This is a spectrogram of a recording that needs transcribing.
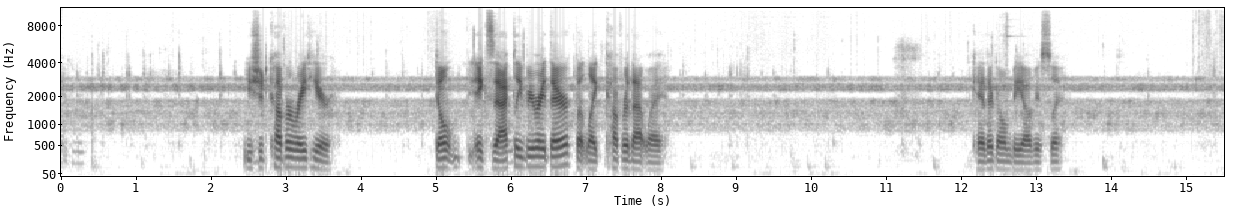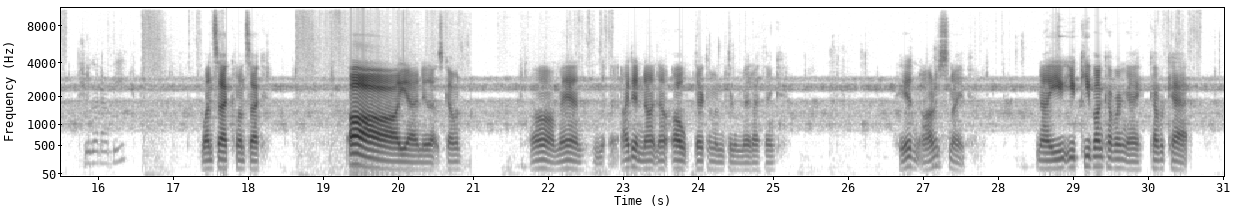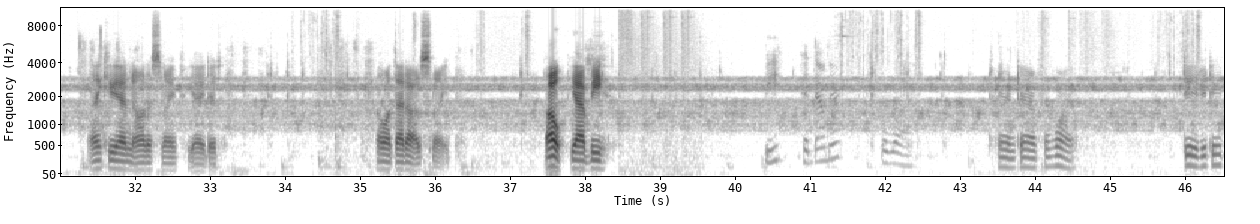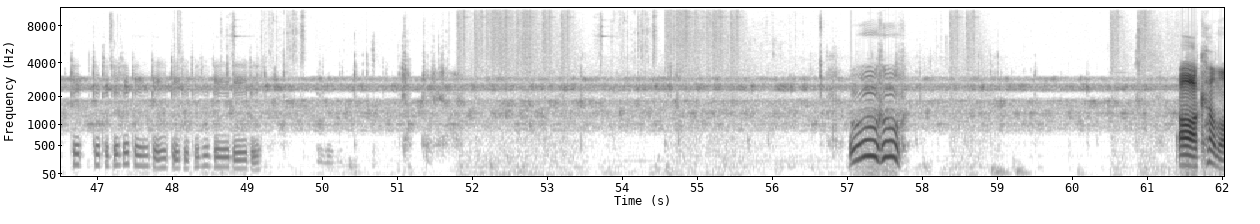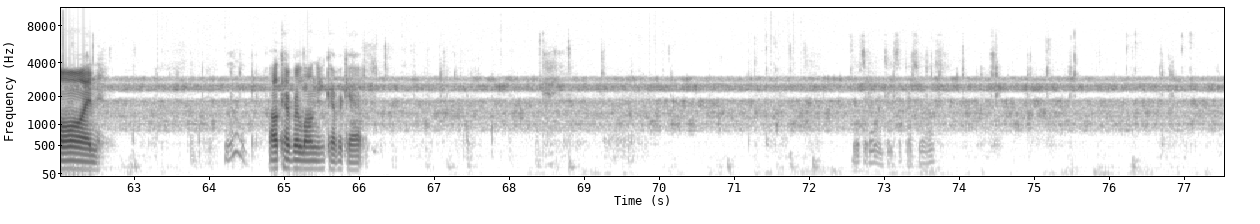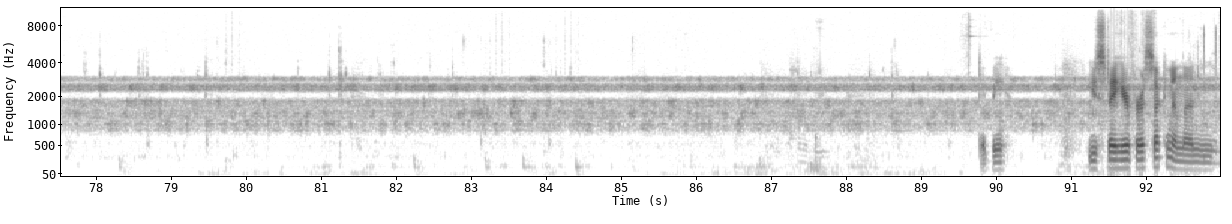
You should cover right here. Don't exactly be right there, but like cover that way. Okay, they're going B, obviously. Should we go down B? One sec, one sec. Oh, yeah, I knew that was coming. Oh, man. I did not know. Oh, they're coming through mid, I think. He had an auto snipe. No, you, you keep on covering A. Cover cat. I think he had an auto snipe. Yeah, he did. I want that auto snipe. Oh, yeah, B. B? Head down there? Or what? Turn down for what? Do do do do do do do do do do do do do do do do. Oh, come on. I'll cover long, and cover cat. Because I don't want to take the pressure off. Could be. You stay here for a second and then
